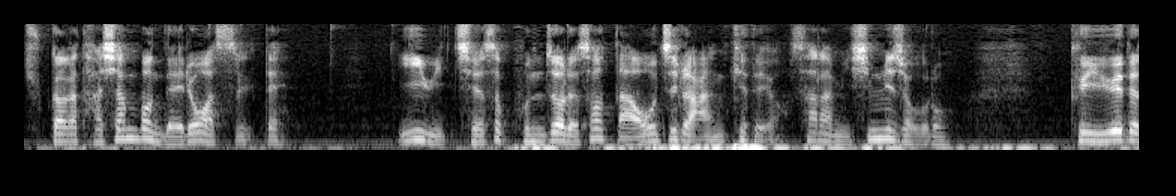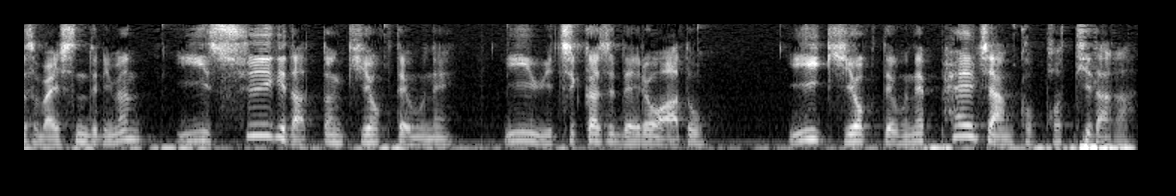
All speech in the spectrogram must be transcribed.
주가가 다시 한번 내려왔을 때 이 위치에서 본절에서 나오지를 않게 돼요. 사람이 심리적으로. 그 이유에 대해서 말씀드리면 이 수익이 났던 기억 때문에 이 위치까지 내려와도 이 기억 때문에 팔지 않고 버티다가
